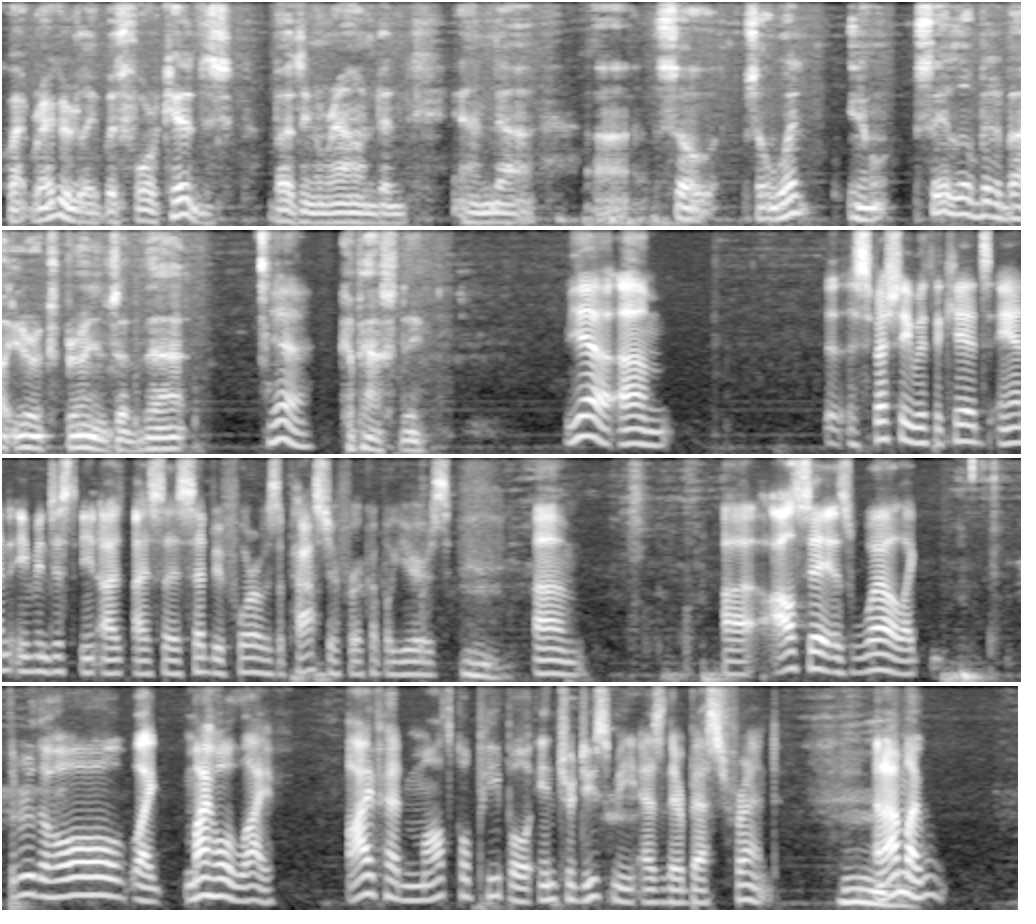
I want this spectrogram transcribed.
quite regularly with four kids buzzing around and and uh, uh, so so what you know say a little bit about your experience of that Yeah. capacity Yeah, um, especially with the kids, and even just you know, as I said before, I was a pastor for a couple years. Um, uh, I'll say as well, like through the whole, like my whole life, I've had multiple people introduce me as their best friend, and I'm like,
